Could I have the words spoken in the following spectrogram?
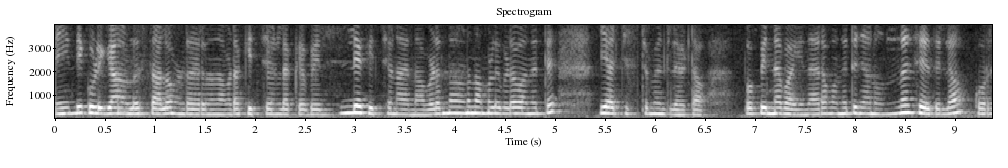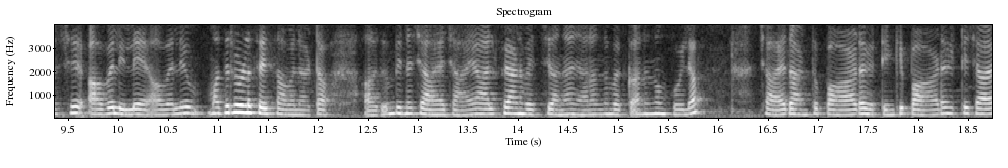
നീന്തി കുളിക്കാനുള്ള സ്ഥലം ഉണ്ടായിരുന്നു. നമ്മുടെ കിച്ചണിലൊക്കെ വലിയ കിച്ചണായിരുന്നു അവിടെ നിന്നാണ് നമ്മളിവിടെ വന്നിട്ട് ഈ അഡ്ജസ്റ്റ്മെന്റിൽ കേട്ടോ. അപ്പോൾ പിന്നെ വൈകുന്നേരം വന്നിട്ട് ഞാൻ ഒന്നും ചെയ്തില്ല. കുറച്ച് അവലില്ലേ? അവൽ മധുരമുള്ള സൈസ് അവലാട്ടോ. അതും പിന്നെ ചായ ചായ ആൽഫയാണ് വെച്ച് തന്നെ ഞാനൊന്നും വെക്കാനൊന്നും പോയില്ല. ചായ തണുത്ത് പാട കിട്ടി. എനിക്ക് പാട കിട്ടി ചായ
